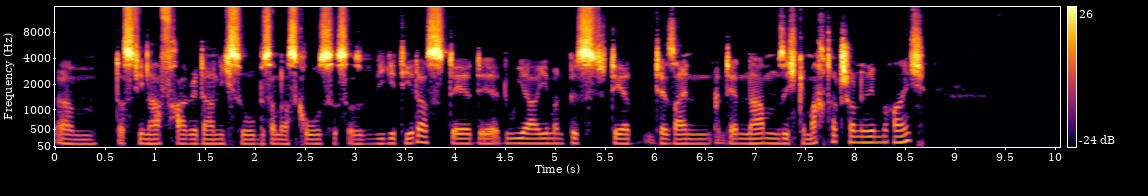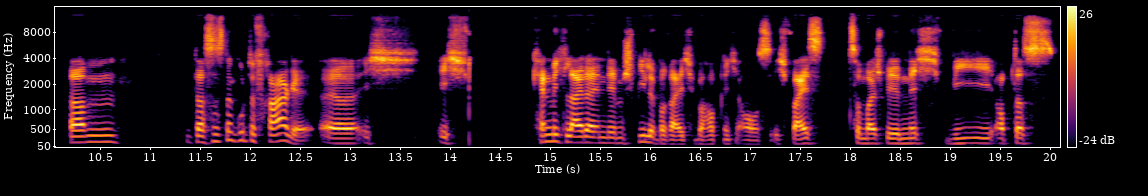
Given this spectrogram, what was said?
ähm, dass die Nachfrage da nicht so besonders groß ist? Also wie geht dir das, der, der du ja jemand bist, der, der seinen, der Namen sich gemacht hat schon in dem Bereich? Ähm, das ist eine gute Frage. Äh, ich ich kenne mich leider in dem Spielebereich überhaupt nicht aus. Ich weiß zum Beispiel nicht, wie, ob das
